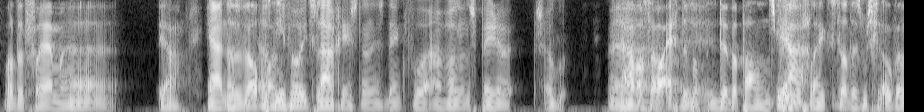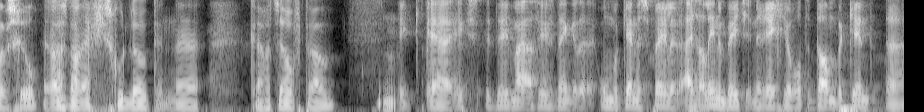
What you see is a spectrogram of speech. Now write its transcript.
Wat het voor hem, eh, ja, Ja, Dat als, het wel als het niveau iets lager is, dan is het denk ik voor aanvallende speler is ook... eh, ja, was daar wel echt de, be- de bepalende speler ja. gelijk. Dus dat is misschien ook wel een verschil. En als het dan eventjes goed loopt en eh krijg het zelfvertrouwen. Ik, eh, ik het deed mij als eerst denken, de onbekende speler. Hij is alleen een beetje in de regio Rotterdam bekend. eh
